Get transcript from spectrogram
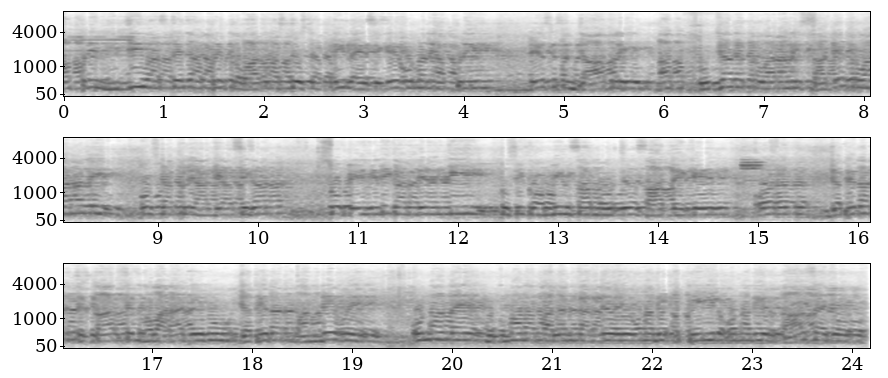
ਆਪਣੇ ਨਿੱਜੀ ਵਾਸਤੇ ਜਾਂ ਆਪਣੇ ਪਰਿਵਾਰ ਵਾਸਤੇ ਸਟੈਪ ਨਹੀਂ ਲਏ ਸੀਗੇ। ਉਹਨਾਂ ਨੇ ਆਪਣੇ ਇਸ ਪੰਜਾਬ ਲਈ ਆਪ ਦੂਜਿਆਂ ਦੇ ਪਰਿਵਾਰਾਂ ਲਈ, ਸਾਡੇ ਪਰਿਵਾਰਾਂ ਲਈ ਉਹ ਸਟੈਪ ਲਿਆ ਗਿਆ ਸੀਗਾ। ਸੋ ਬੇਨਤੀ ਕਰਦੇ ਹਾਂ ਕਿ ਤੁਸੀਂ ਕੌਮੀ ਇਨਸਾਫ ਮੋਰਚੇ ਦਾ ਸਾਥ ਦੇ ਕੇ ਔਰ ਜਥੇਦਾਰ ਜਗਤਾਰ ਸਿੰਘ ਹਵਾਰਾ ਜੀ ਨੂੰ ਜਥੇਦਾਰ ਮੰਨਦੇ ਹੋਏ ਉਹਨਾਂ ਦੇ ਹੁਕਮਾਂ ਦਾ ਪਾਲਣ ਕਰਦੇ ਹੋਏ ਉਹਨਾਂ ਦੀ ਅਪੀਲ, ਉਹਨਾਂ ਦੀ ਅਰਦਾਸ ਹੈ ਜੋ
